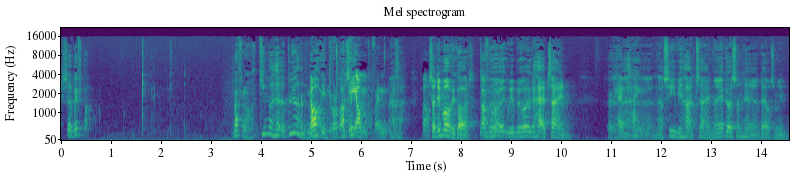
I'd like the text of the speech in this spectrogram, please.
Du sidder og vifter. Hvad for noget? Giv mig her blyanten. Nå, jamen, det kan du bare bede om, for fanden. Altså. Så. Så det må vi godt. Vi behøver, noget? ikke, vi behøver ikke at have et tegn. Jeg have et tegn. Øh, lad os sige, at vi har et tegn. Når jeg gør sådan her, laver sådan en...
